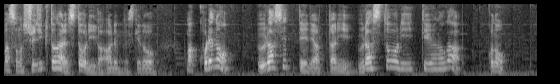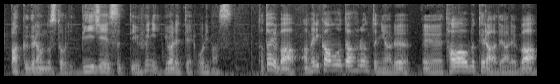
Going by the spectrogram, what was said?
まあ、その主軸となるストーリーがあるんですけど、まあ、これの裏設定であったり裏ストーリーっていうのがこのバックグラウンドストーリー BGS っていうふうに言われております。例えばアメリカンウォーターフロントにある、えータワー・オブ・テラーであれば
